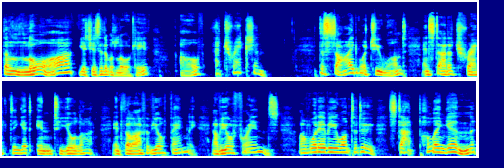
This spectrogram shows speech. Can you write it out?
The law, yes, you said it was law, Keith, of attraction. Decide what you want and start attracting it into your life, into the life of your family, of your friends, of whatever you want to do. Start pulling in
